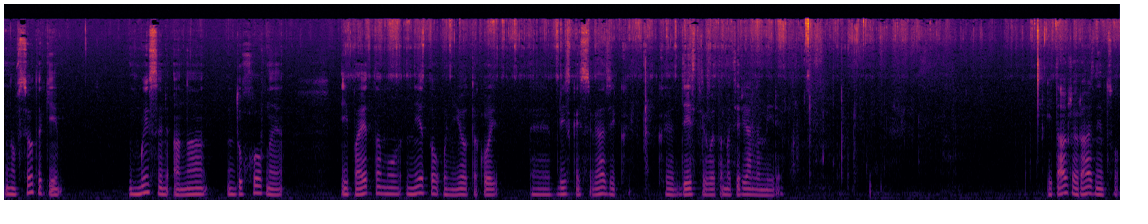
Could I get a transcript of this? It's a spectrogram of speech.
но все-таки мысль, она духовная, и поэтому нету у нее такой э, близкой связи к, к действию в этом материальном мире. И также разницу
